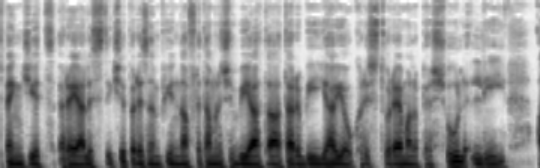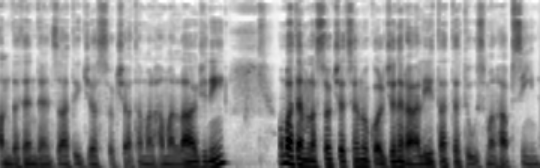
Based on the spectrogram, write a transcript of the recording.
tpengġiet realistiċi, per eżempju jien naf li tagħmel xbieha ta' tarbija jew Kristu Re mal-pexxul li għandha tendenza għad tiġi assoċjata mal-ħamallaġni. U mbagħad hemm l-assoċjazzjoni wkoll ġenerali tat-tattoos mal-ħabsin.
